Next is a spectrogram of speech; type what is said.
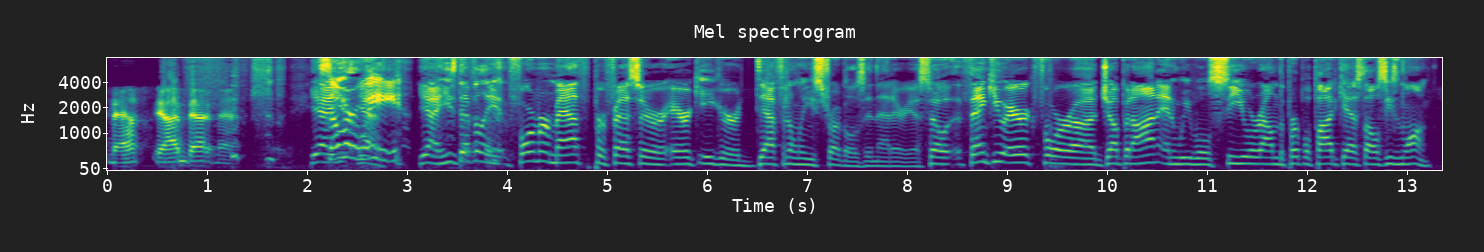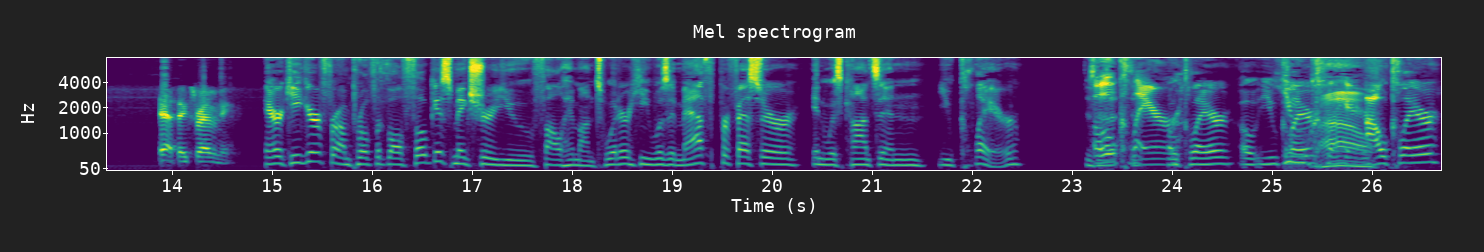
Math? Yeah, I'm bad at math. yeah, so you, are yeah. we. Yeah, he's definitely former math professor Eric Eager definitely struggles in that area. So thank you, Eric, for uh, jumping on, and we will see you around the Purple Podcast all season long. Yeah, thanks for having me. Eric Eager from Pro Football Focus. Make sure you follow him on Twitter. He was a math professor in Wisconsin, Eau Claire. Is Eau Claire. Eau Claire. Oh, Eau Claire. Wow. Eau Claire.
